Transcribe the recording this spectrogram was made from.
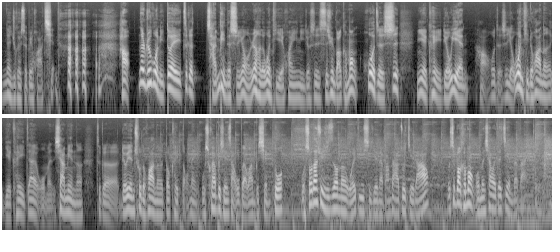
那你就可以随便花钱。好，那如果你对这个产品的使用有任何的问题，也欢迎你就是私讯宝可梦，或者是你也可以留言。好，或者是有问题的话呢，也可以在我们下面呢这个留言处的话呢，都可以抖内五十块不嫌少，五百万不嫌多。我收到讯息之后呢，我会第一时间来帮大家做解答哦。我是宝可梦，我们下回再见，拜拜。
